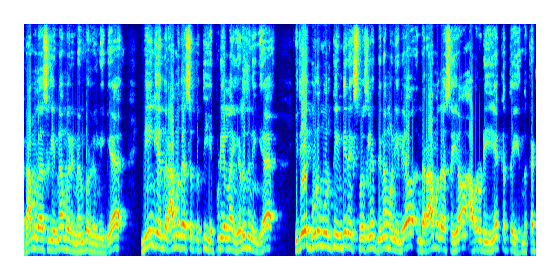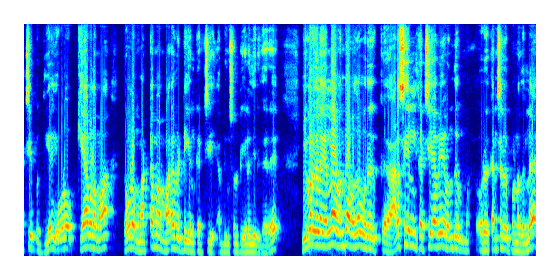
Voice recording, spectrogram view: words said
ராமதாஸுக்கு என்ன மாதிரி நண்பர்கள் நீங்கள் நீங்கள் இந்த ராமதாஸை பற்றி எப்படியெல்லாம் எழுதுனீங்க? இதே குருமூர்த்தி இந்தியன் எக்ஸ்பிரஸ்லயே தினமணிலையோ இந்த ராமதாஸையும் அவருடைய இயக்கத்தை இந்த கட்சியை பற்றியும் எவ்வளோ கேவலமாக எவ்வளோ மட்டமா மரவெட்டிகள் கட்சி அப்படின்னு சொல்லிட்டு எழுதியிருக்காரு. இவர்களை எல்லாம் வந்து அவங்க ஒரு க- அரசியல் கட்சியாவே வந்து ஒரு கன்சிடர் பண்ணதில்லை.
